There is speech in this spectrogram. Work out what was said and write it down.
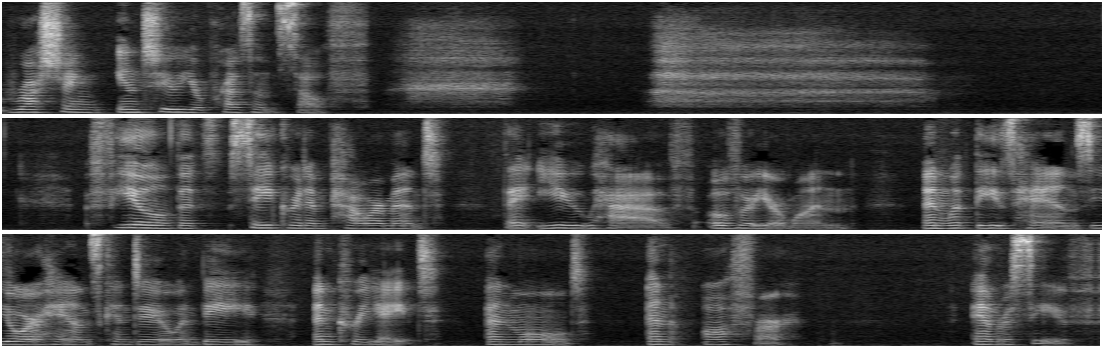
rushing into your present self. Feel the sacred empowerment that you have over your one and what these hands, your hands, can do and be and create and mold and offer and receive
